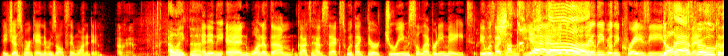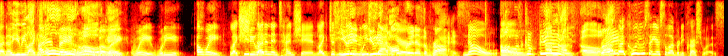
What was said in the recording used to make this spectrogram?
they just weren't getting the results they wanted in. Okay. I like that. And in the end, one of them got to have sex with like their dream celebrity mate. It was like, Shut the yeah, fuck it was up. really, really crazy. Don't turn of ask her who because I know you be like, I didn't ooh, say who, Oh, but okay. like, wait, what do you? Oh wait, Like she, set like, an intention, like just You say didn't. we you sat didn't here. offer it as a prize. no, I was Oh, confused. I'm not- oh, I- right? like who you say your celebrity crush was?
